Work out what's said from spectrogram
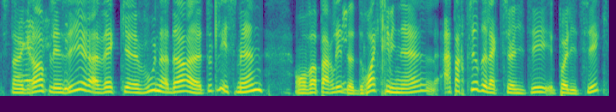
c'est un grand plaisir. Avec euh, vous, Nada, euh, toutes les semaines, on va parler de droit criminel à partir de l'actualité politique.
